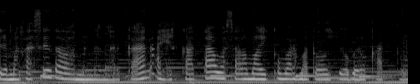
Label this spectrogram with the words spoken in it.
Terima kasih telah mendengarkan. Akhir kata, wassalamualaikum warahmatullahi wabarakatuh.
